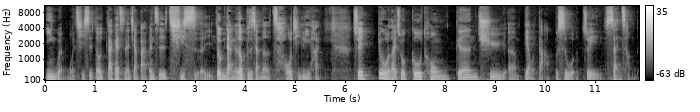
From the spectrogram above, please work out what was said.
英文，我其实都大概只能讲百分之七十而已，都两个都不是讲的超级厉害。所以对我来说，沟通跟去呃表达不是我最擅长的。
